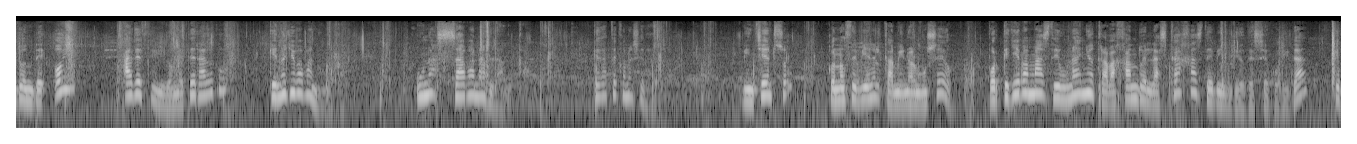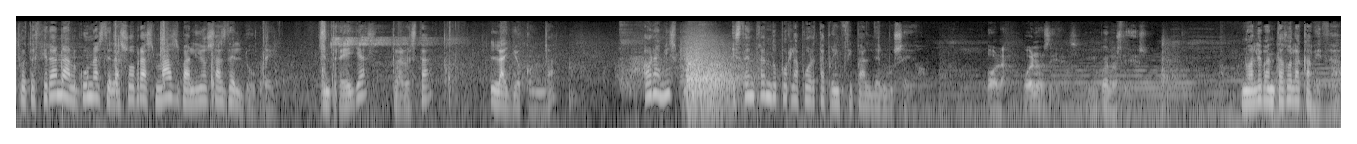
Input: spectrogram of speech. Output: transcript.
donde hoy ha decidido meter algo que no llevaba nunca, una sábana blanca. Quédate con ese dato. Vincenzo conoce bien el camino al museo, porque lleva más de un año trabajando en las cajas de vidrio de seguridad que protegerán algunas de las obras más valiosas del Louvre, entre ellas, claro está, la Gioconda. Ahora mismo está entrando por la puerta principal del museo. Hola, buenos días. Buenos días. No ha levantado la cabeza.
